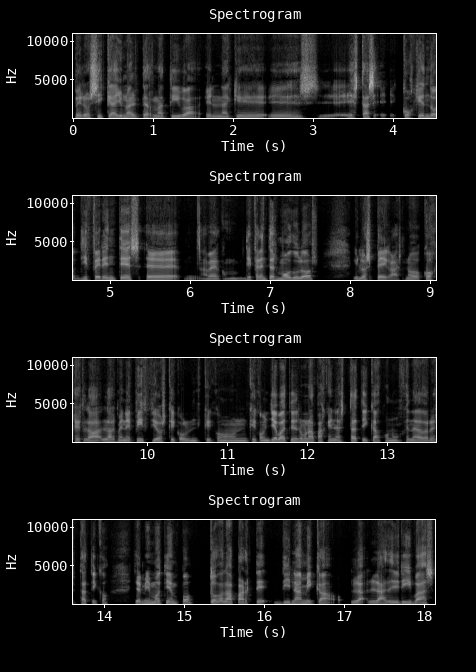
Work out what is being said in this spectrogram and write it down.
pero sí que hay una alternativa en la que estás eh, cogiendo diferentes, eh, a ver, diferentes módulos y los pegas, ¿no? Coges los beneficios que, que, conlleva tener una página estática con un generador estático y al mismo tiempo toda la parte dinámica la, derivas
